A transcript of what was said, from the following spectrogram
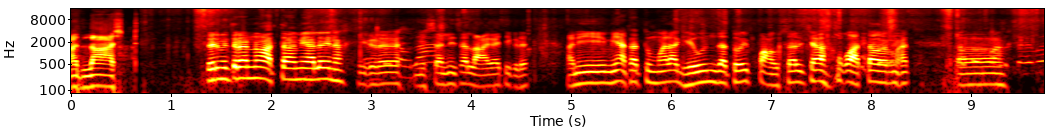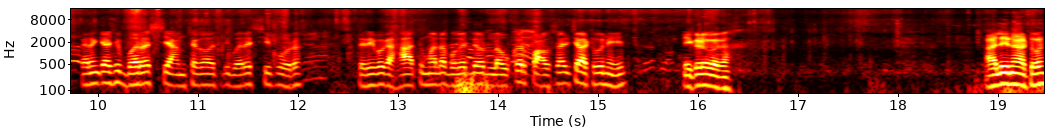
आज लास्ट तर मित्रांनो आता आम्ही आलोय ना इकडं मिसालनीचा लाग आहे तिकडं. आणि मी आता तुम्हाला घेऊन जातोय पावसाच्या वातावरणात. कारण की अशी बरचशी आमच्या गावातली बरेचशी पोरं. तरी बघा हा तुम्हाला बघितल्यावर लवकर पावसाळ्याची आठवण येईल. इकडे बघा. आली ना आठवण?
